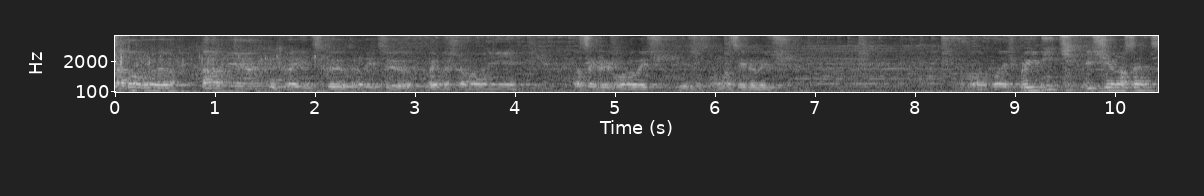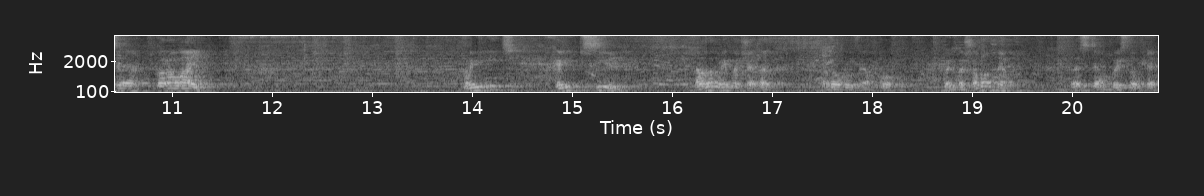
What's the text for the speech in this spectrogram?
За доброю давньою українською традицією, вельми шановні Василь Григорович, В'ячеслав Васильович, Микола прийміть від щиро серця каравай. Прийміть хліб сіль на добрий початок, на добру згадку. Вельми шановним гостям виставки.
